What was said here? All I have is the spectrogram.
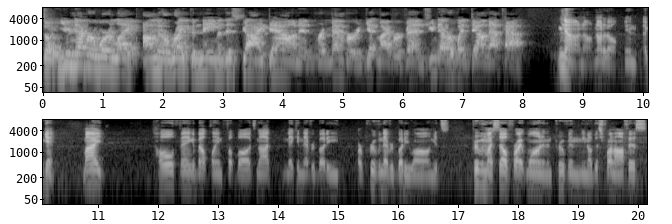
So you never were like, I'm gonna write the name of this guy down and remember and get my revenge. You never went down that path. No, no, not at all. And again, my whole thing about playing football, it's not making everybody or proving everybody wrong. It's proving myself right one, and then proving you know this front office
